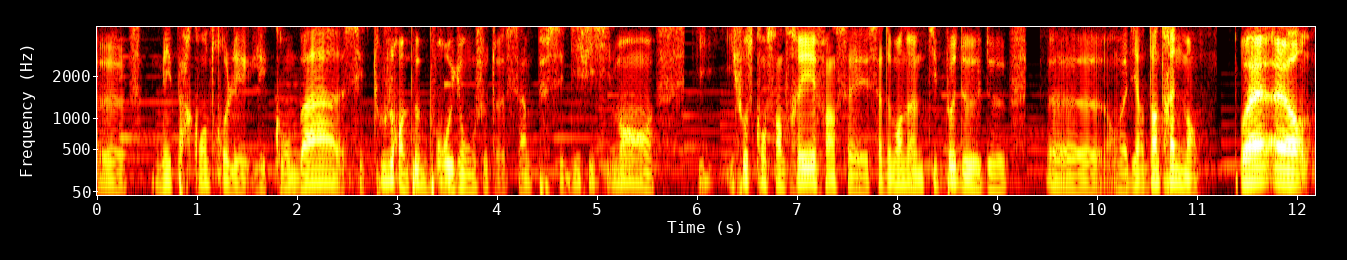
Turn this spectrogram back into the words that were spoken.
euh, mais par contre les, combats, c'est toujours un peu brouillon. C'est un peu, c'est difficilement. Il, faut se concentrer. Enfin, ça demande un petit peu de, on va dire, d'entraînement. Ouais, alors,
